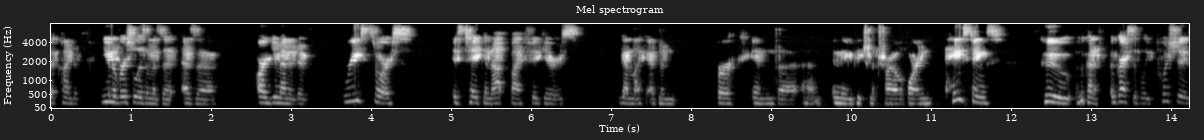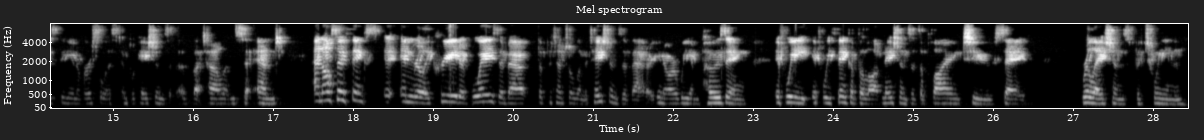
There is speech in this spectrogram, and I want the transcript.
the kind of universalism as a as a argumentative resource is taken up by figures again like Edmund Burke in the um, in the impeachment trial of Warren Hastings, who who kind of aggressively pushes the universalist implications of Vattel and and and also thinks in really creative ways about the potential limitations of that. Or you know, are we imposing if we if we think of the law of nations as applying to say relations between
